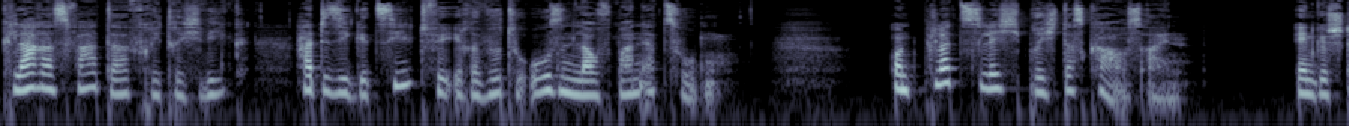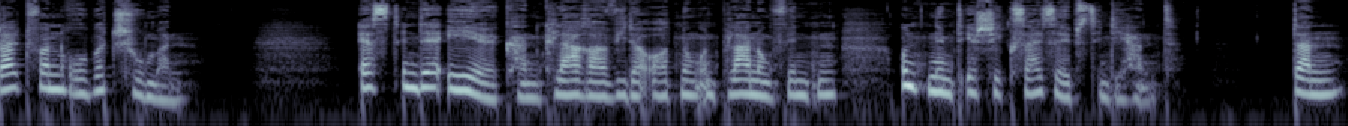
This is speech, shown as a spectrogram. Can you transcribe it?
Claras Vater, Friedrich Wieck, hatte sie gezielt für ihre virtuosen Laufbahn erzogen. Und plötzlich bricht das Chaos ein. In Gestalt von Robert Schumann. Erst in der Ehe kann Clara wieder Ordnung und Planung finden und nimmt ihr Schicksal selbst in die Hand. Dann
